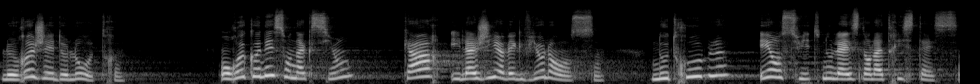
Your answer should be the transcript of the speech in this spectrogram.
le rejet de l'autre. On reconnaît son action car il agit avec violence, nous trouble et ensuite nous laisse dans la tristesse.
